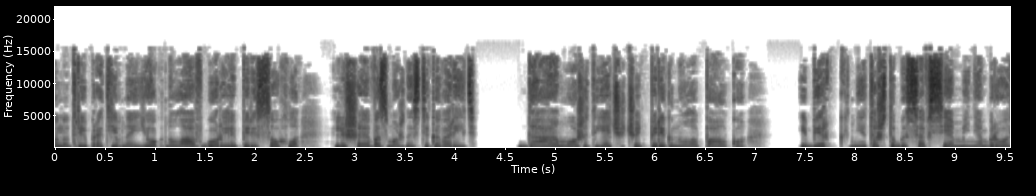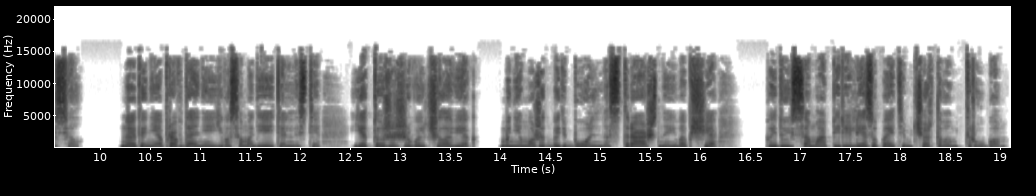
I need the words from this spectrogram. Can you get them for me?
Внутри противно ёкнуло, а в горле пересохло, лишая возможности говорить. Да, может, я чуть-чуть перегнула палку. И Берг не то чтобы совсем меня бросил. Но это не оправдание его самодеятельности. Я тоже живой человек. Мне может быть больно, страшно и вообще... Пойду и сама перелезу по этим чертовым трубам.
